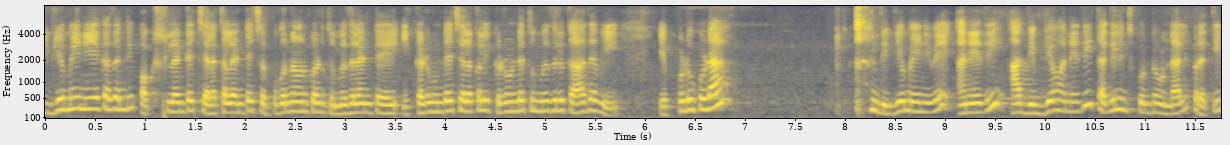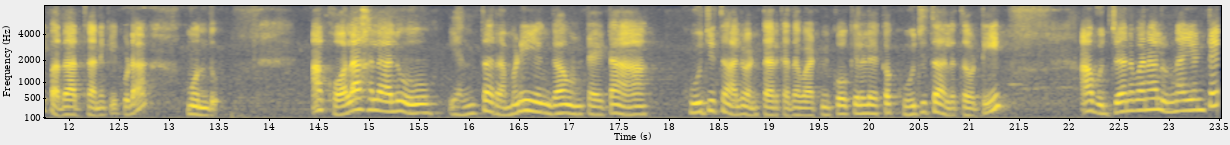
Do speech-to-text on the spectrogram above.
దివ్యమైనయే కదండి. పక్షులంటే చిలకలంటే చెప్పుకున్నాం అనుకోండి తుమ్మిదులంటే ఇక్కడ ఉండే చిలకలు ఇక్కడ ఉండే తుమ్మిదులు కాదవి. ఎప్పుడు కూడా దివ్యమైనవే అనేది ఆ దివ్యం అనేది తగిలించుకుంటూ ఉండాలి ప్రతి పదార్థానికి కూడా ముందు. ఆ కోలాహలాలు ఎంత రమణీయంగా ఉంటాయట. కూజితాలు అంటారు కదా వాటిని. కోకిలల యొక్క కూజితాలతోటి ఆ ఉద్యానవనాలు ఉన్నాయంటే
